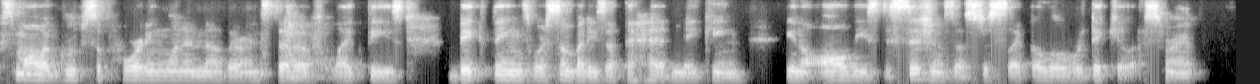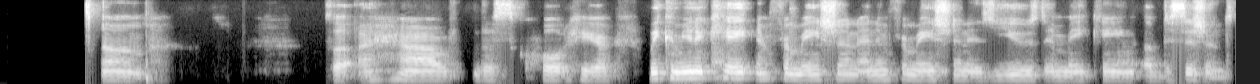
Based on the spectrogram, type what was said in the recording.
smaller groups supporting one another instead of like these big things where somebody's at the head making, you know, all these decisions. That's just like a little ridiculous, right? Um, so I have this quote here. We communicate information and information is used in making of decisions.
